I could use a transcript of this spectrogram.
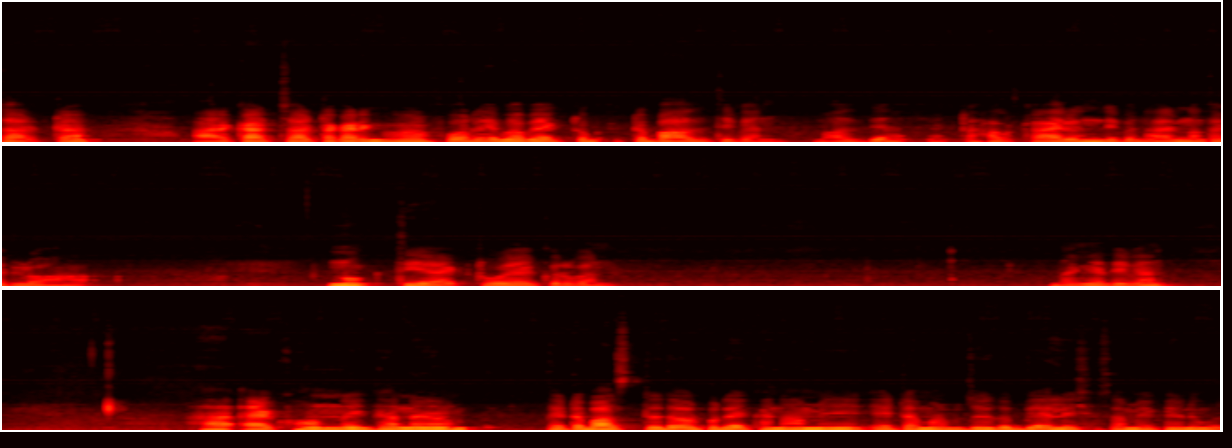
চারটা। আর কাট চারটা কাটিং করার পর এভাবে একটু, একটা বাল দিবেন। বাল দিয়ে একটা হালকা আয়রন দিবেন। আয়রন না থাকলেও নখ দিয়ে একটু এ করবেন। ভেঙে দিবেন। হ্যাঁ এখন এখানে এটা বাজতে দেওয়ার পরে এখানে আমি, এটা আমার যেহেতু বিয়াল্লিশ আছে, আমি এখানে নেব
